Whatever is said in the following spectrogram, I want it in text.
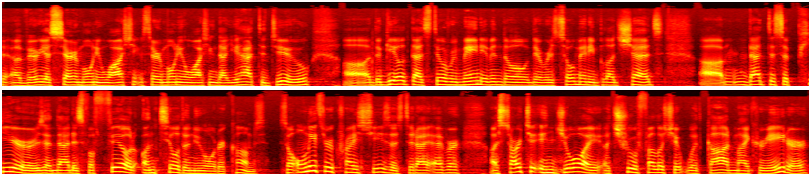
uh, various ceremonial washing ceremonial washing that you had to do uh, the guilt that still remained even though there were so many bloodsheds um, that disappears and that is fulfilled until the new order comes so only through Christ Jesus did I ever uh, start to enjoy a true fellowship with God, my Creator,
